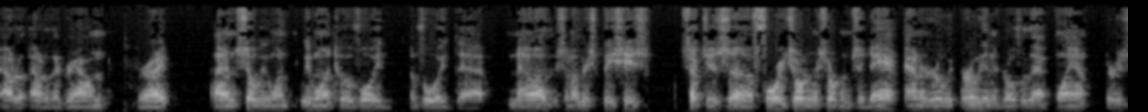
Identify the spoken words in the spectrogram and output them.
out of out of the ground, right? And so we want we want to avoid avoid that. Now, some other species such as uh, forage sorghum or sorghum sudan or early early in the growth of that plant. There's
